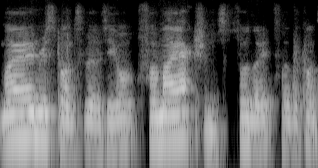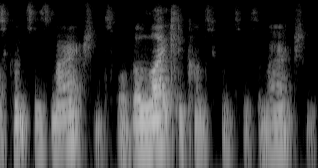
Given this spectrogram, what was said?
my own responsibility for my actions, for the, for the consequences of my actions, or the likely consequences of my actions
